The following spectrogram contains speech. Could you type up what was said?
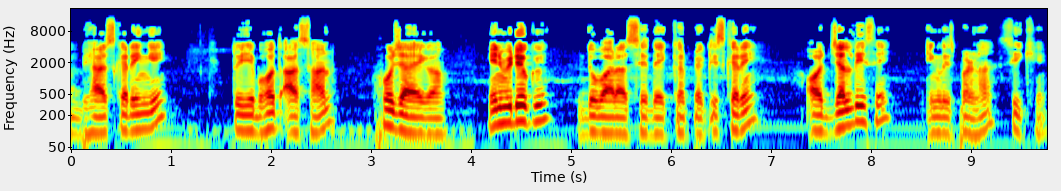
अभ्यास करेंगे तो ये बहुत आसान हो जाएगा इन वीडियो को दोबारा से देखकर प्रैक्टिस करें और जल्दी से इंग्लिश पढ़ना सीखें।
